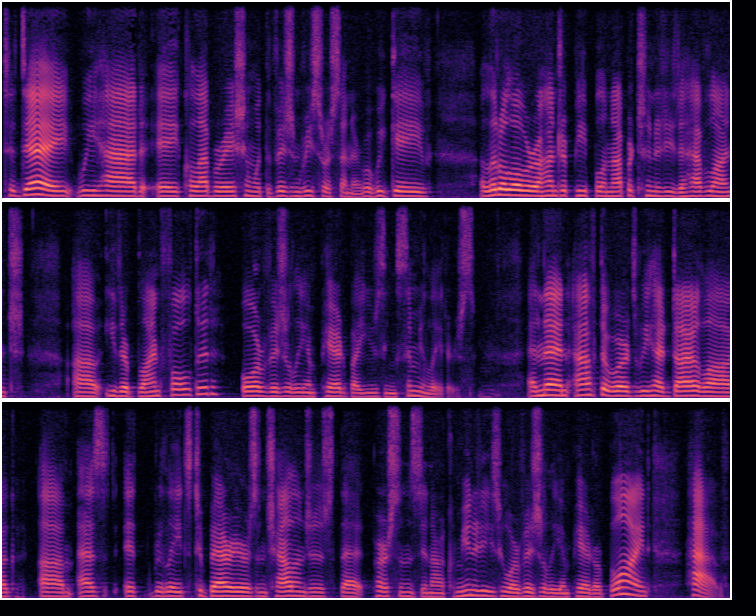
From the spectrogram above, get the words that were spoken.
Today, we had a collaboration with the Vision Resource Center where we gave a little over 100 people an opportunity to have lunch, uh, either blindfolded or visually impaired by using simulators. And then afterwards, we had dialogue um, as it relates to barriers and challenges that persons in our communities who are visually impaired or blind have,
